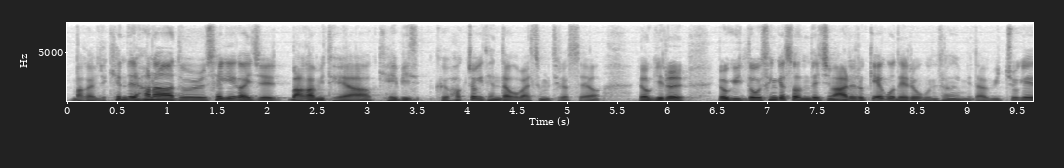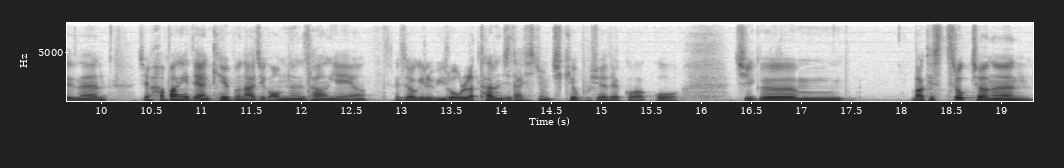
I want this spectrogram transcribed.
마감 이제 캔들 하나 둘 세 개가 이제 마감이 돼야 갭이 그 확정이 된다고 말씀을 드렸어요. 여기를 여기도 생겼었는데 지금 아래로 깨고 내려오고 있는 상황입니다. 위쪽에는 지금 하방에 대한 갭은 아직 없는 상황이에요. 그래서 여기를 위로 올라타는지 다시 좀 지켜보셔야 될 것 같고 지금 마켓 스트럭처는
